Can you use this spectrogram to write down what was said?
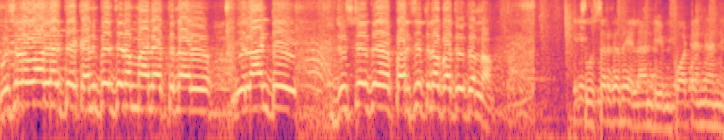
ముసలి వాళ్ళు అయితే కనిపించడం మానేస్తున్నారు. ఇలాంటి దుష్టి పరిస్థితిలో బతుకుతున్నాం. చూసారు కదా ఇలాంటి ఇంపార్టెంట్ అండ్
